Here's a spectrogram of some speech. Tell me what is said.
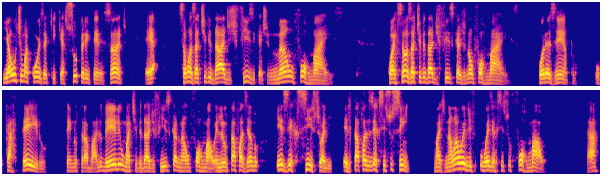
E a última coisa aqui que é super interessante é são as atividades físicas não formais. Quais são as atividades físicas não formais? Por exemplo, o carteiro tem no trabalho dele uma atividade física não formal. Ele não está fazendo exercício ali. Ele está fazendo exercício sim, mas não é um exercício formal. Tá?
